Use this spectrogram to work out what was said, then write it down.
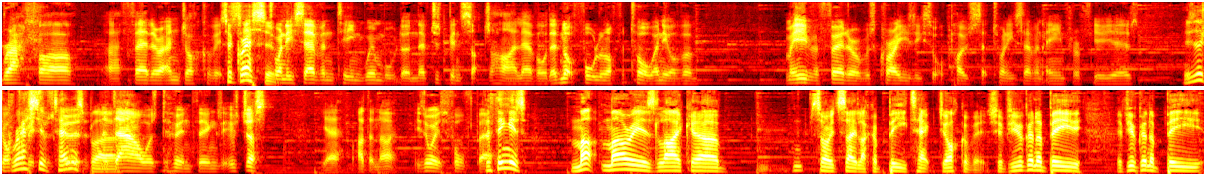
Rafa, uh, Federer, and Djokovic It's aggressive. since 2017 Wimbledon, they've just been such a high level. They've not fallen off at all, any of them. I mean, even Federer was crazy, sort of post 2017 for a few years. He's an Djokovic aggressive tennis good. player. Nadal was doing things. It was just, yeah, I don't know. He's always fourth best. The thing is, Mu- Murray is like a sorry to say, like a BTEC Djokovic. If you're going to be, if you're going to be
